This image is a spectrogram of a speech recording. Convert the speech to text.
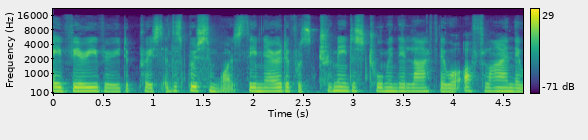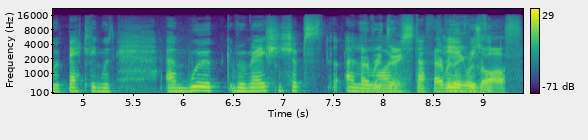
a very, very depressed, and this person was. Their narrative was tremendous trauma in their life. They were offline, they were battling with um, work, relationships, a Everything. lot of stuff. Everything, Everything. was off.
